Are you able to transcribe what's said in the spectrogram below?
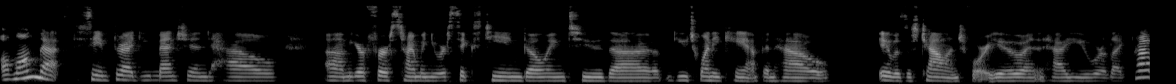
along that same thread you mentioned how um, your first time when you were 16 going to the u20 camp and how it was a challenge for you and how you were like pro-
